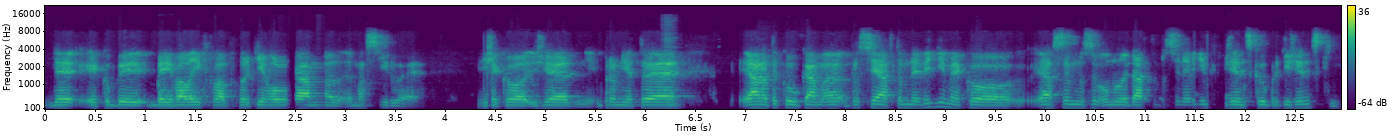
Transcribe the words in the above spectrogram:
jde jakoby bývalý chlap proti holkám masíruje. Víš, jako, že pro mě to je, já na to koukám a prostě já v tom nevidím, jako, já se musím omluvit, já v tom prostě nevidím ženskou proti ženský.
